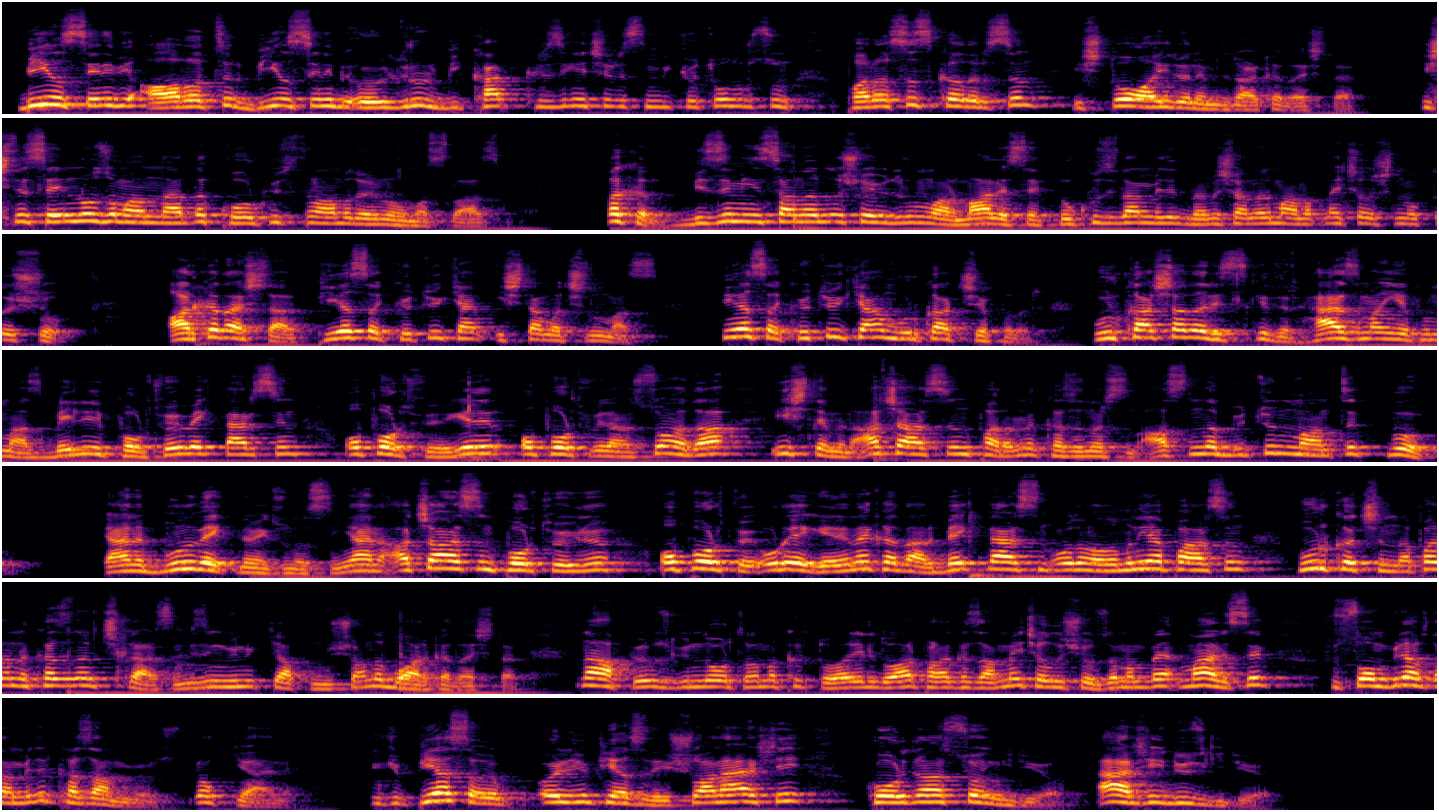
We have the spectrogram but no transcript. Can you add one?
Bir yıl seni bir ağlatır, bir yıl seni bir öldürür, bir kalp krizi geçirirsin, bir kötü olursun, parasız kalırsın. İşte o ayı dönemidir arkadaşlar. İşte senin o zamanlarda korku üstüne alma dönemi olması lazım. Bakın bizim insanlarda şöyle bir durum var maalesef. 9 yıldan beri danışanlarıma anlatmaya çalıştığım nokta şu. Arkadaşlar piyasa kötüyken işlem açılmaz. Piyasa kötüyken vurkaç yapılır. Vurkaçlar da risklidir. Her zaman yapılmaz. Belli bir portföy beklersin. O portföye gelir. O portföyden sonra da işlemini açarsın, paranı kazanırsın. Aslında bütün mantık bu. Yani bunu beklemek zorundasın. Yani açarsın portföyünü. O portföy oraya gelene kadar beklersin. Oradan alımını yaparsın. Vur kaçınla paranı kazanır çıkarsın. Bizim günlük yaptığımız şu anda bu arkadaşlar. Ne yapıyoruz? Günde ortalama 40 dolar 50 dolar para kazanmaya çalışıyoruz. Ama maalesef şu son bir haftadan beri kazanmıyoruz. Yok yani. Çünkü piyasa öyle bir piyasa değil. Şu an her şey koordinasyon gidiyor. Her şey düz gidiyor.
